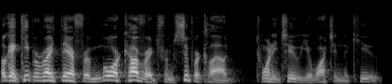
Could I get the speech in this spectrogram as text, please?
Okay, keep it right there for more coverage from SuperCloud 22. You're watching theCUBE.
